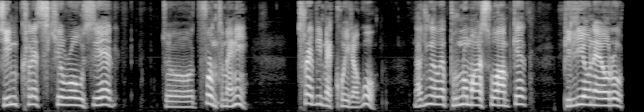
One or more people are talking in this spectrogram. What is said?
Gym Class Heroes의 저 frontman이 트레비 맥코이라고 나중에 왜 브루노 마스와 함께 Billionaire로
